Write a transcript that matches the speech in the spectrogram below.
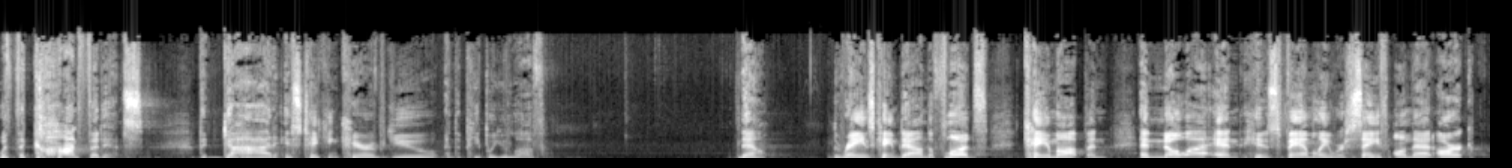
with the confidence that God is taking care of you and the people you love. Now, the rains came down, the floods came up, and, and Noah and his family were safe on that ark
